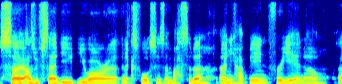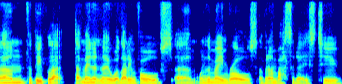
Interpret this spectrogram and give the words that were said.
So, as we've said, you you are a, an X Forces ambassador, and you have been for a year now. Um, for people that that may not know what that involves, um, one of the main roles of an ambassador is to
